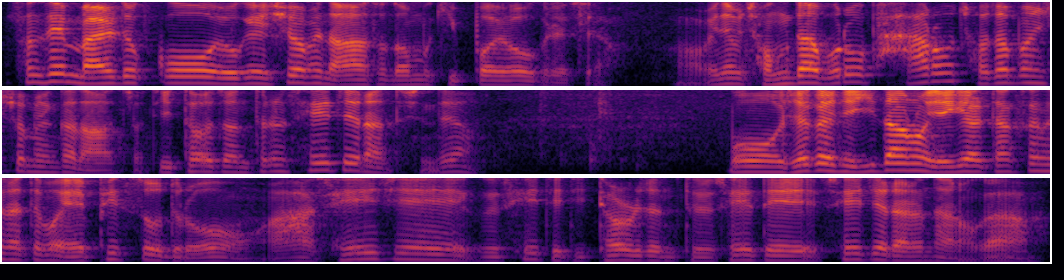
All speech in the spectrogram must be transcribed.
선생님 말 듣고 요게 시험에 나와서 너무 기뻐요 그랬어요. 어, 왜냐면 정답으로 바로 저저번 시험인가 나왔죠. 디터전트는 세제라는 뜻인데요. 뭐 제가 이제 이 단어 얘기할 때 학생들한테 뭐 에피소드로 아 세제 그 세제 디터전트 세대 세제라는 단어가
